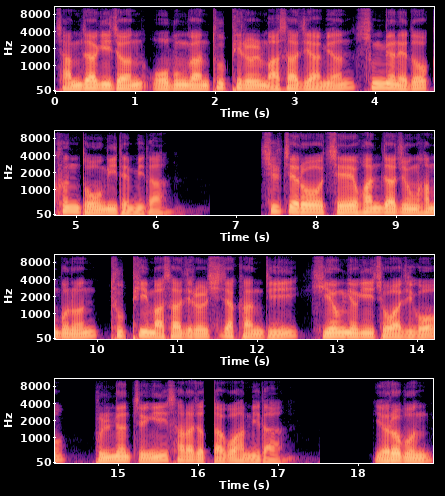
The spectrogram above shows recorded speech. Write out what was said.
잠자기 전 5분간 두피를 마사지하면 숙면에도 큰 도움이 됩니다. 실제로 제 환자 중 한 분은 두피 마사지를 시작한 뒤 기억력이 좋아지고 불면증이 사라졌다고 합니다. 여러분,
